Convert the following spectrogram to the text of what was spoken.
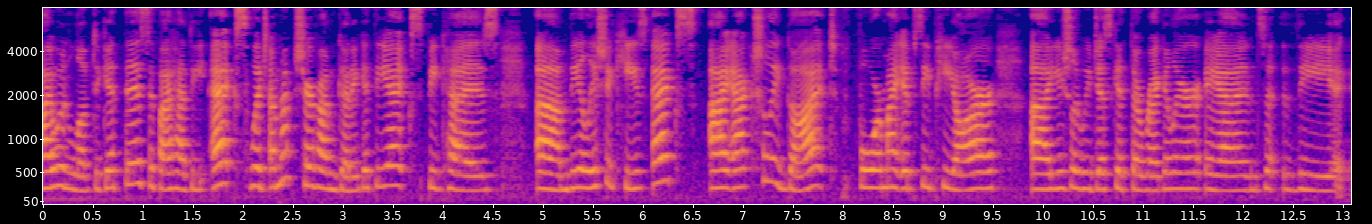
I would love to get this if I had the X, which I'm not sure if I'm to get the X because um, the Alicia Keys X I actually got for my Ipsy PR. Uh, usually we just get the regular and the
